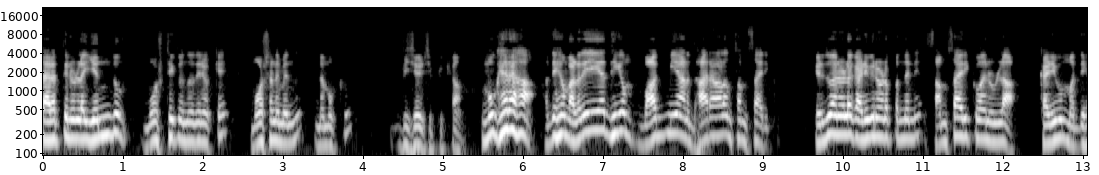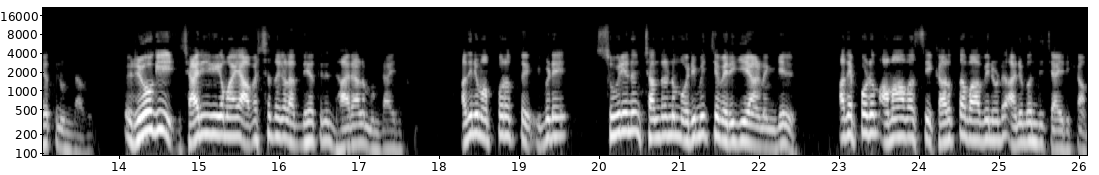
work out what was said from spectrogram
തലത്തിലുള്ള എന്തും മോഷ്ടിക്കുന്നതിനൊക്കെ മോഷണമെന്ന് നമുക്ക് വിശേഷിപ്പിക്കാം. മുഖരഹ. അദ്ദേഹം വളരെയധികം വാഗ്മിയാണ് ധാരാളം സംസാരിക്കും. എഴുതുവാനുള്ള കഴിവിനോടൊപ്പം തന്നെ സംസാരിക്കുവാനുള്ള കഴിവും അദ്ദേഹത്തിനുണ്ടാകും. രോഗി ശാരീരികമായ അവശതകൾ അദ്ദേഹത്തിന് ധാരാളം ഉണ്ടായിരിക്കും. അതിനുമപ്പുറത്ത് ഇവിടെ സൂര്യനും ചന്ദ്രനും ഒരുമിച്ച് വരികയാണെങ്കിൽ അതെപ്പോഴും അമാവാസി കറുത്ത വാവിനോട് അനുബന്ധിച്ചായിരിക്കാം.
